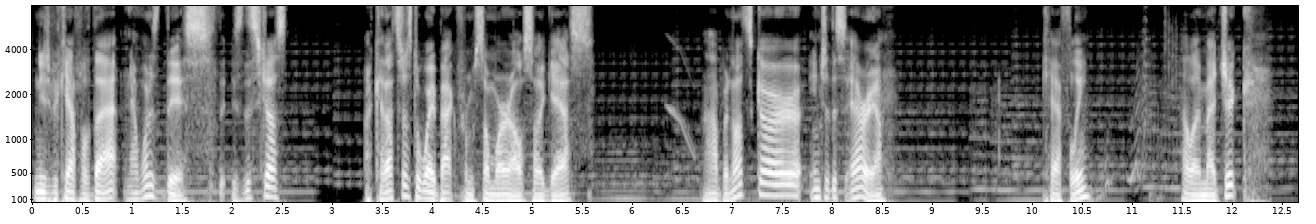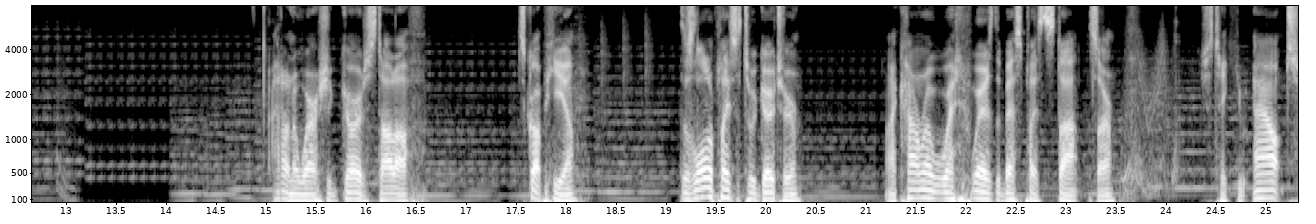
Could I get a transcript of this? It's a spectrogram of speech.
need to be careful of that. Now, what is this? Is this just... Okay, that's just a way back from somewhere else, I guess. Uh, but let's go into this area. Carefully. Hello, magic. I don't know where I should go to start off. Let's go up here. There's a lot of places to go to. I can't remember where, where's the best place to start, so... Just take you out.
